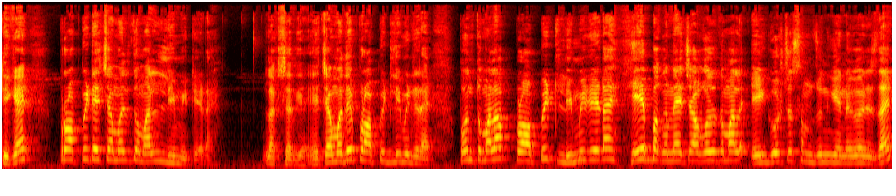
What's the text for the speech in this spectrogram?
ठीक आहे? प्रॉफिट याच्यामध्ये तुम्हाला लिमिटेड आहे. लक्षात घ्या. याच्यामध्ये प्रॉफिट लिमिटेड आहे. पण तुम्हाला प्रॉफिट लिमिटेड आहे हे बघण्याच्या अगोदर तुम्हाला एक गोष्ट समजून घेणं गरजेचं आहे.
